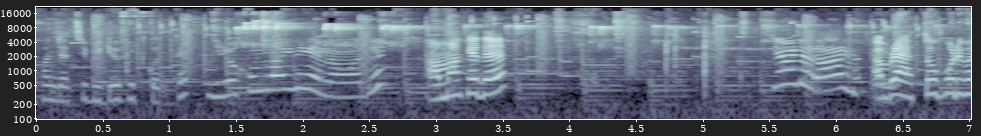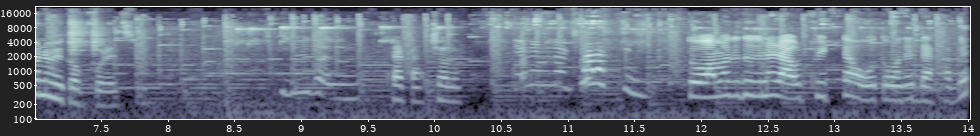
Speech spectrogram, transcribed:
এখন যাচ্ছি ভিডিও শ্যুট করতে। এরকম লাগছে কেন আমাদের? আমাকে দেখ আমরা এত পরিমাণে মেকআপ করেছি। টাটা চলো। তো আমাদের দুজনের আউটফিটটা ও তোমাদের দেখাবে।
